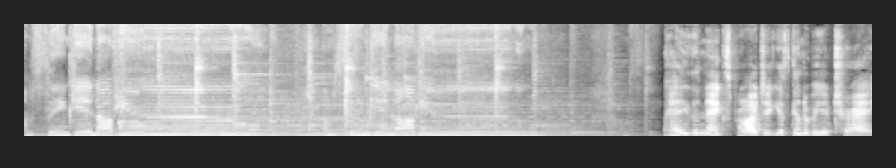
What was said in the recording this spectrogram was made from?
I'm thinking of you. I'm thinking of you. Okay, the next project is going to be a tray.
